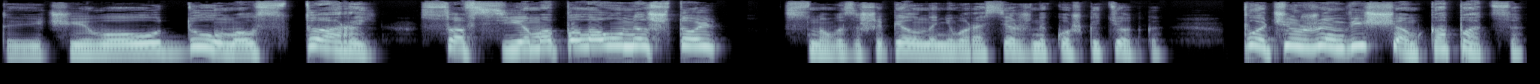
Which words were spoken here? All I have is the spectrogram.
«Ты чего удумал, старый?» «Совсем ополоумел, что ли?» Снова зашипела на него рассерженная кошка тетка. «По чужим вещам копаться!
